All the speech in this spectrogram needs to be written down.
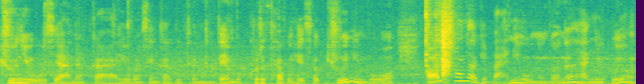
균이 오지 않을까 이런 생각이 드는데 뭐 그렇다고 해서 균이 뭐 엄청나게 많이 오는 거는 아니고요.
